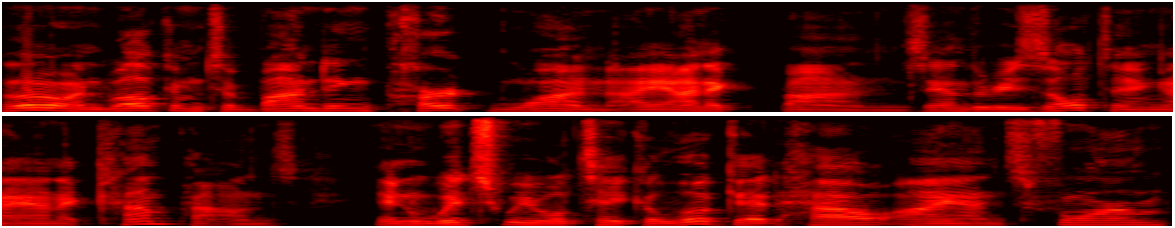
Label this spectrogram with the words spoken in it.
Hello and welcome to Bonding Part 1, Ionic Bonds, and the resulting ionic compounds, in which we will take a look at how ions form,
